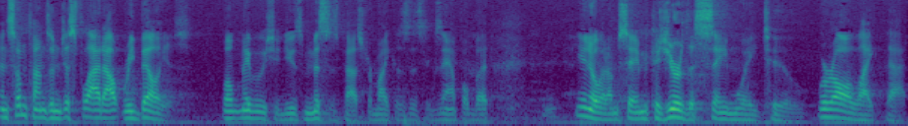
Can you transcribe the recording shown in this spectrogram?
And sometimes I'm just flat out rebellious. Well, maybe we should use Mrs. Pastor Mike as this example, but you know what I'm saying because you're the same way too. We're all like that.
